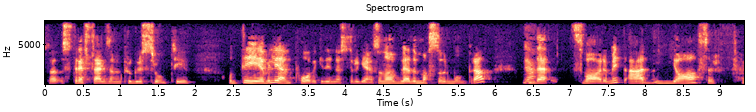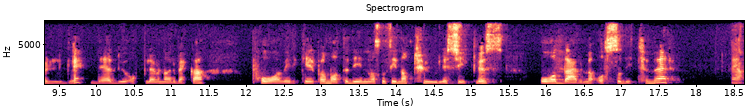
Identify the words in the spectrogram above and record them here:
Så stress er liksom en progesterontyv. Og det vil igjen påvirke din østrogen. Så nå ble det masse hormonprat. Men Ja. det, svaret mitt er ja, selvfølgelig. Det du opplever nå, Rebekka, påvirker på en måte din hva skal si, naturlige syklus. Og dermed også ditt humør. Ja.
